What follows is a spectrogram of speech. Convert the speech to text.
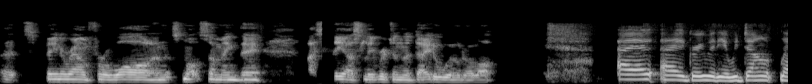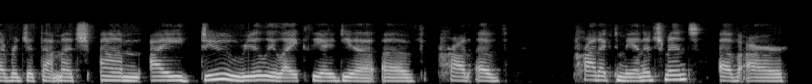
It's been around for a while, and it's not something that I see us leverage in the data world a lot. I, I agree with you. We don't leverage it that much. Um, I do really like the idea of prod of product management of our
